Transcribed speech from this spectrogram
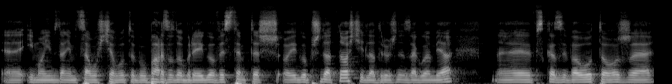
e, i moim zdaniem całościowo to był bardzo dobry jego występ też o jego przydatności dla drużyny Zagłębia. E, wskazywało to, że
